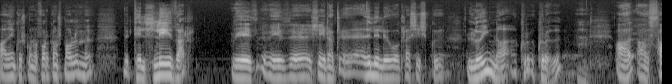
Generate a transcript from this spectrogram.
að einhvers konar forgangsmálum eh, til hliðar við, við sína eðlilegu og klassísku launakröfu að, að þá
